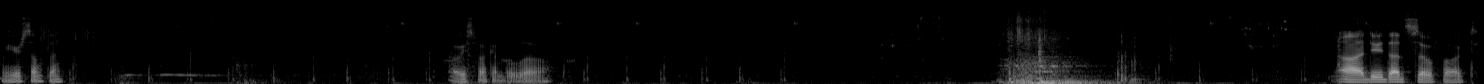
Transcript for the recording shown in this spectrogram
We hear something. Oh, he's fucking below. Ah, dude, that's so fucked.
